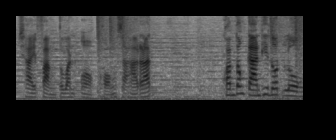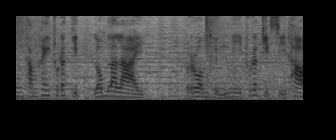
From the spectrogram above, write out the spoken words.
บชายฝั่งตะวันออกของสหรัฐ ความต้องการที่ลดลงทำให้ธุรกิจล้มละลาย รวมถึงมีธุรกิจสีเทา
